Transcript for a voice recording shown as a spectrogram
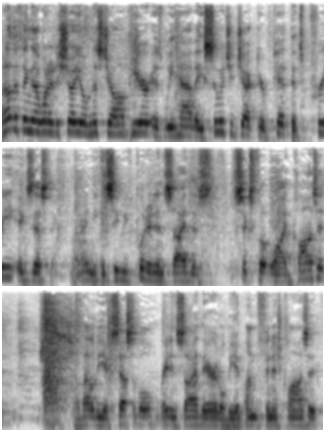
another thing that I wanted to show you on this job here is we have a sewage ejector pit that's pre-existing. And you can see we've put it inside this six-foot wide closet. Now that'll be accessible right inside there. It'll be an unfinished closet.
